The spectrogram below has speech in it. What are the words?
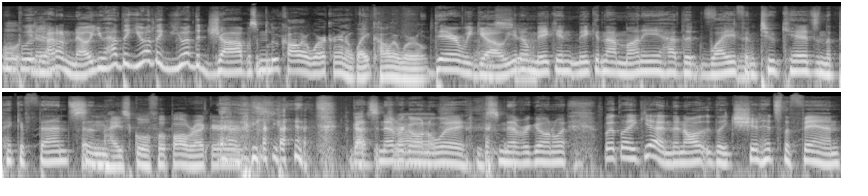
well, Blue- you know- I don't know. You had the, you had the, you had the job. Was a blue collar worker in a white collar world. There we go. was- you know, yeah. making making that money. Had the wife and two kids and the picket fence Setting and high school football record. That's never going away. It's never going away. But like, yeah, and then all like shit hits the fan.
